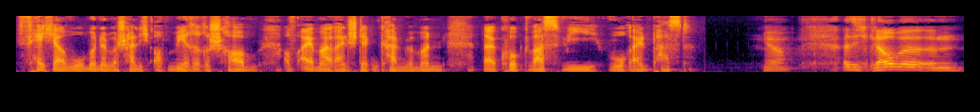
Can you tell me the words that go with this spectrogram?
Fächer, wo man dann wahrscheinlich auch mehrere Schrauben auf einmal reinstecken kann, wenn man äh, guckt, was wie wo reinpasst. Ja, also ich glaube ähm,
